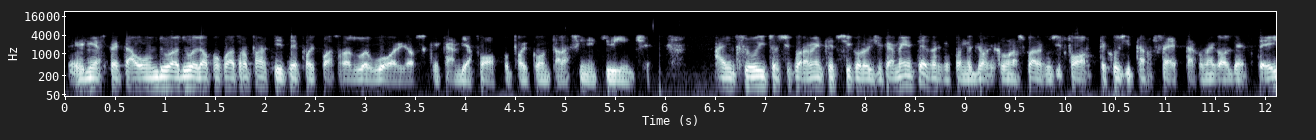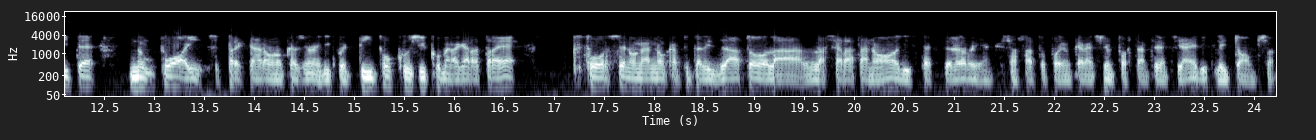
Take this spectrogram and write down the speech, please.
e mi aspettavo un 2-2 dopo quattro partite e poi 4-2 Warriors che cambia poco, poi conta alla fine chi vince ha influito sicuramente psicologicamente perché quando giochi con una squadra così forte, così perfetta come Golden State, non puoi sprecare un'occasione di quel tipo, così come la gara 3 forse non hanno capitalizzato la, la serata no di Steph Curry, anche se ha fatto poi un canestro importante nel finale di Clay Thompson.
